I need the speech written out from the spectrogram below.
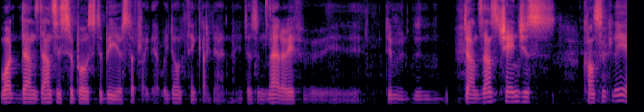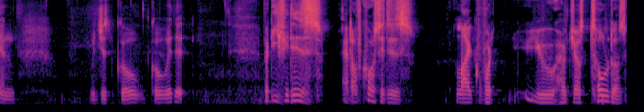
what Dans Dans is supposed to be or stuff like that? We don't think like that. It doesn't matter if uh, Dans Dans changes constantly, and we just go go with it. But if it is, and of course it is, like what you have just told us,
